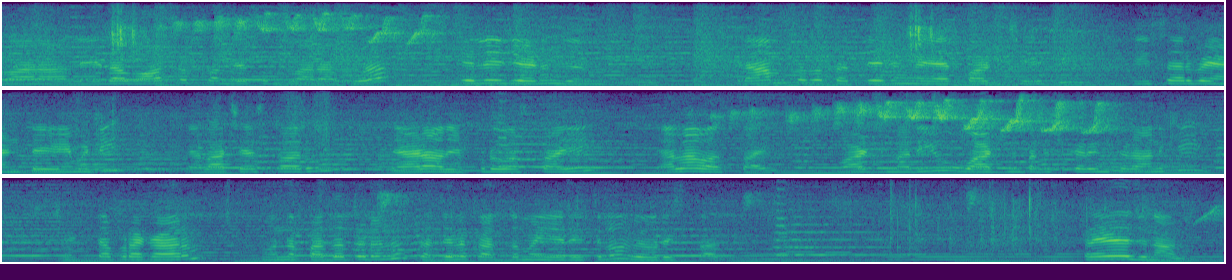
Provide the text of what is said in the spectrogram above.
ద్వారా లేదా వాట్సాప్ సందేశం ద్వారా కూడా తెలియజేయడం జరుగుతుంది. గ్రామ సభ ప్రత్యేకంగా ఏర్పాటు చేసి ఈ సర్వే అంటే ఏమిటి? ఎలా చేస్తారు? తేడాలు ఎప్పుడు వస్తాయి? ఎలా వస్తాయి? వాటి మరియు వాటిని పరిష్కరించడానికి చట్ట ప్రకారం ఉన్న పద్ధతులను ప్రజలకు అర్థమయ్యే రీతిలో వివరిస్తారు. ప్రయోజనాలు.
